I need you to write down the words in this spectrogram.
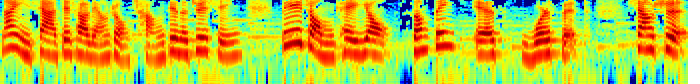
那以下介绍两种常见的句型。第一种，我们可以用 something is worth it，像是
